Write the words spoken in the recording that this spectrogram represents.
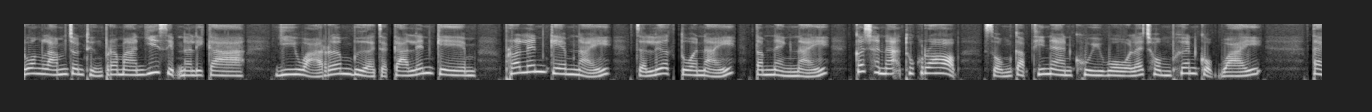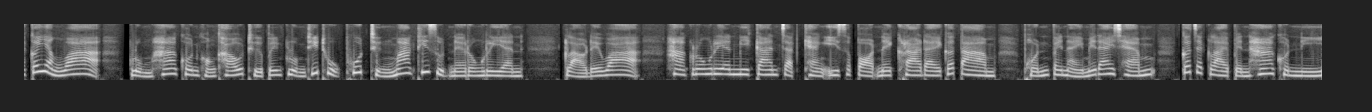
ล่วงล้ำจนถึงประมาณ 20 นาฬิกา ยี่หวาเริ่มเบื่อจากการเล่นเกม เพราะเล่นเกมไหนจะเลือกตัวไหน ตำแหน่งไหน ก็ชนะทุกรอบ สมกับที่แนนคุยโวและชมเพื่อนกบไว้ แต่ก็อย่างว่ากลุ่ม 5 คนของเขาถือเป็นกลุ่มที่ถูกพูดถึงมากที่สุดในโรงเรียน กล่าวได้ว่า หากโรงเรียนมีการจัดแข่งอีสปอร์ตในคราใดก็ตาม ผลไปไหนไม่ได้แชมป์ก็จะกลายเป็น 5 คนนี้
